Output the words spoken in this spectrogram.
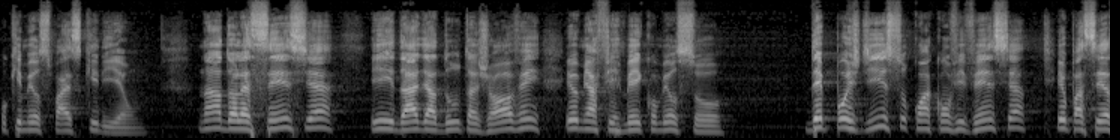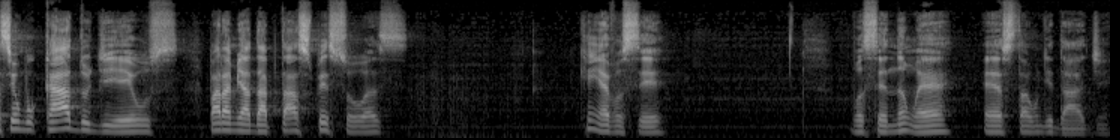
o que meus pais queriam. Na adolescência e idade adulta jovem, eu me afirmei como eu sou. Depois disso, com a convivência, eu passei a ser um bocado de eus para me adaptar às pessoas. Quem é você? Você não é esta unidade.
